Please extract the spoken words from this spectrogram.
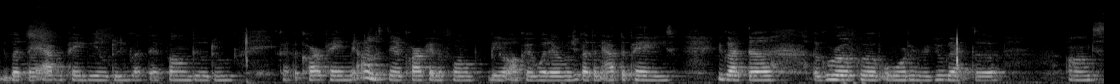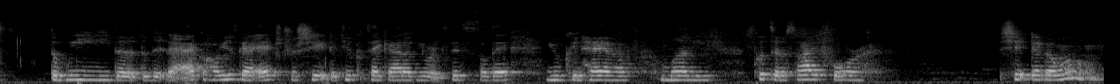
you got that Apple Pay bill due, you got that phone bill due, you got the car payment. I understand car payment, phone bill, okay, whatever. You got them Afterpays, you got the the Grubhub orders, you got the um just the weed, the, the the alcohol. You just got extra shit that you can take out of your expenses so that you can have money put to the side for shit that go on,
